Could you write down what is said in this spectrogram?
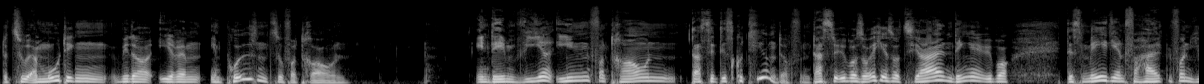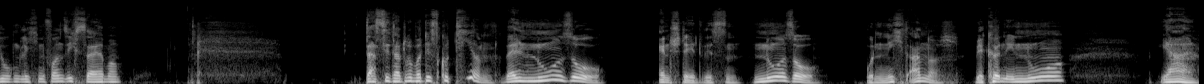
dazu ermutigen, wieder ihren Impulsen zu vertrauen. Indem wir ihnen vertrauen, dass sie diskutieren dürfen, dass sie über solche sozialen Dinge, über das Medienverhalten von Jugendlichen, von sich selber, dass sie darüber diskutieren, weil nur so entsteht Wissen, nur so und nicht anders. Wir können ihnen nur, ja,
